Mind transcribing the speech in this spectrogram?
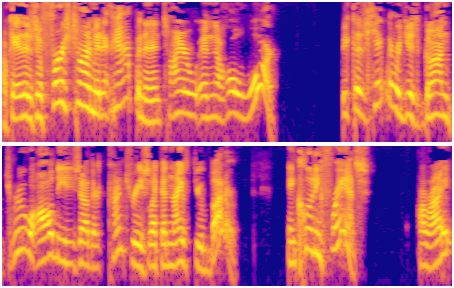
Okay. It was the first time it had happened in entire, in the whole war because Hitler had just gone through all these other countries like a knife through butter, including France. All right.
